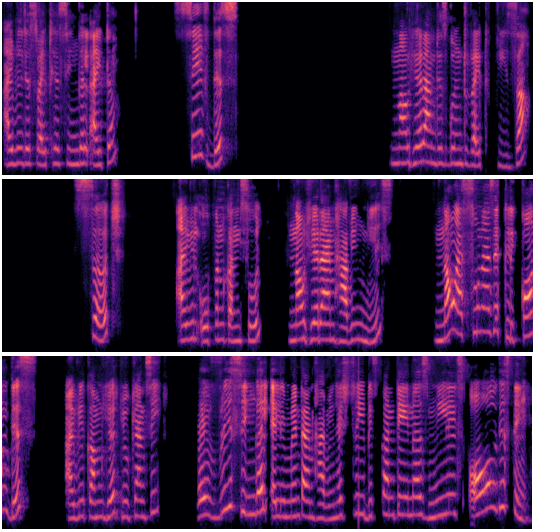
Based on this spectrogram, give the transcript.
I will just write here single item. Save this. Now here I'm just going to write pizza. Search. I will open console. Now here I am having meals. Now as soon as I click on this, I will come here. You can see every single element I'm having H3, div containers, meals, all this thing.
